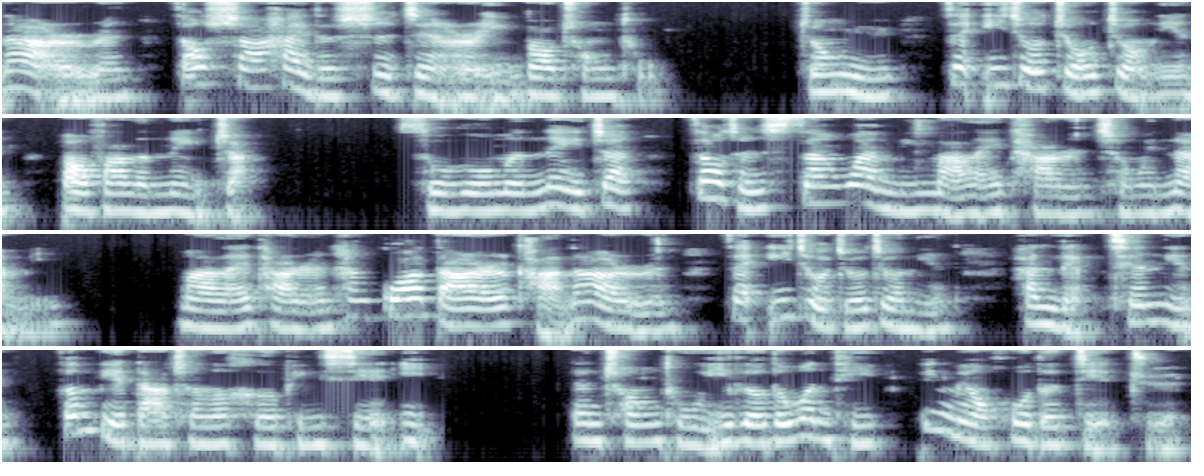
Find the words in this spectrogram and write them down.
纳尔人遭杀害的事件而引爆冲突，终于在一九九九年爆发了内战。所罗门内战造成三万名马来塔人成为难民。马来塔人和瓜达尔卡纳尔人在一九九九年和两千年分别达成了和平协议，但冲突遗留的问题并没有获得解决。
